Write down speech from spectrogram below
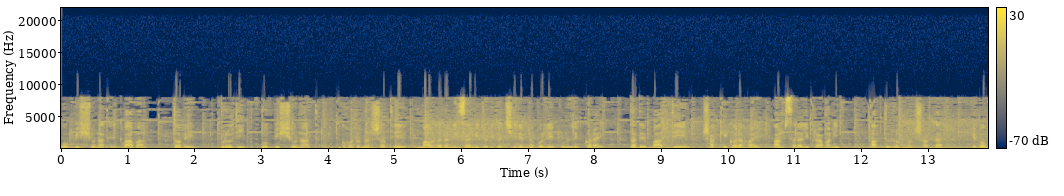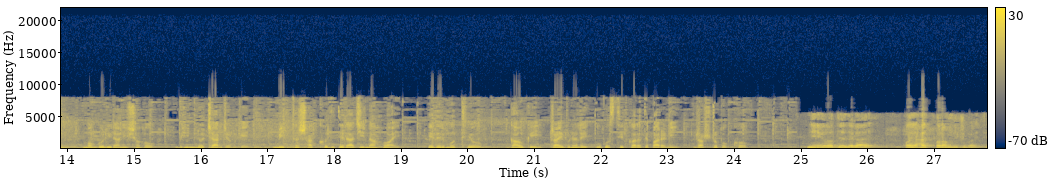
ও বিশ্বনাথের বাবা। তবে প্রদীপ ও বিশ্বনাথ ঘটনার সাথে মাওলানা নিজামী জড়িত ছিলেন না বলে উল্লেখ করায় তাদের বাদ দিয়ে সাক্ষী করা হয় আনসার আলী প্রামাণিক, আব্দুর রহমান সর্দার এবং মঙ্গলী রানী সহ ভিন্ন চারজনকে। মিথ্যা সাক্ষ্য দিতে রাজি না হওয়ায় এদের মধ্যেও কাউকেই ট্রাইব্যুনালে উপস্থিত করাতে পারেনি রাষ্ট্রপক্ষ। নিয়ে গেল যে জায়গায় ওই হাত পরামনিকের বাড়িতে।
